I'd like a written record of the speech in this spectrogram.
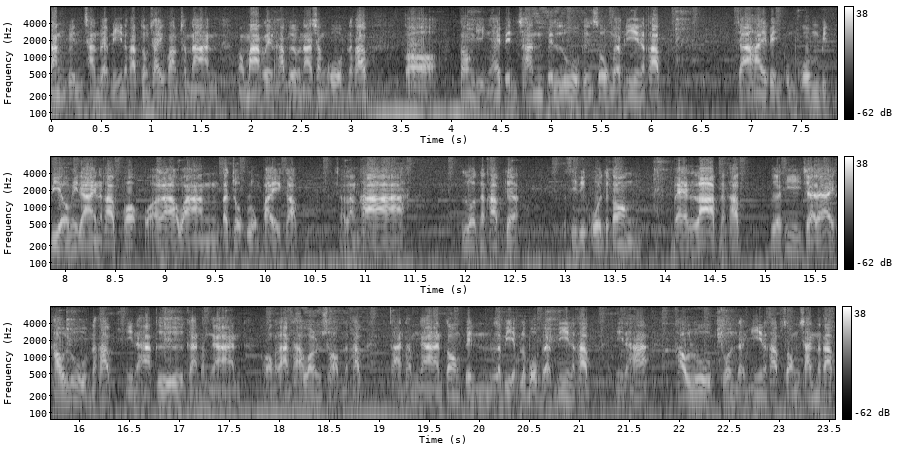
ตั้งเป็นชั้นแบบนี้นะครับต้องใช้ความชำนาญมากๆเลยครับเดี๋ยวหน้าช่างโอมนะครับก็ต้องยิงให้เป็นชั้นเป็นรูปเป็นทรงแบบนี้นะครับจะให้เป็นกลมๆบิดเบี้ยวไม่ได้นะครับ เพราะเวลาวางกระจกลงไปกับหลังคารถนะครับ จะซิลิโคนจะต้องแบนราบนะครับ เพื่อที่จะได้เข้ารูปนะครับนี่นะฮะคือการทำงานของร้านถาวรช็อปนะครับการทำงานต้องเป็นระเบียบระบบแบบนี้นะครับนี่นะฮะเข้ารูปชนอย่างนี้นะครับสองชั้นนะครับ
